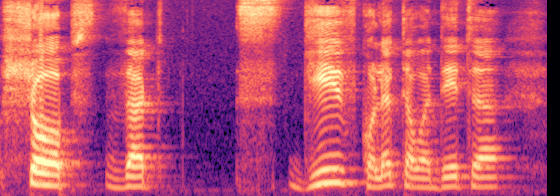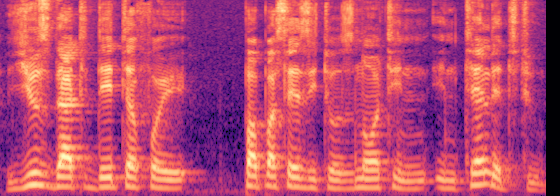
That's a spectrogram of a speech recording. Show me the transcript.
shops that give, collect our data, use that data for purposes it was not in, intended to.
